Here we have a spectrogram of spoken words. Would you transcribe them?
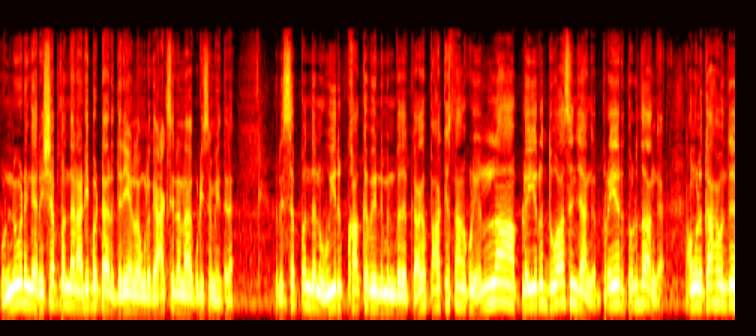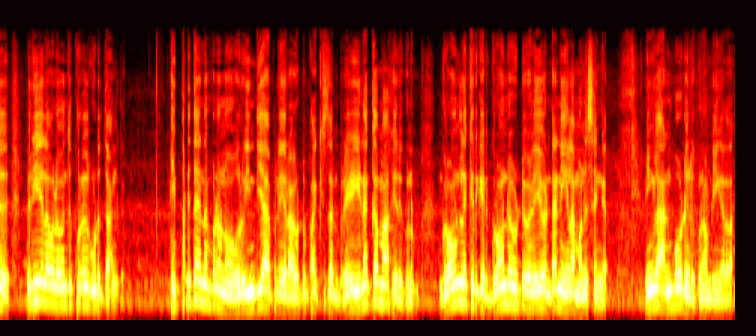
ஒன்று விடுங்க ரிஷப் பந்தன் அடிபட்டார். தெரியும்ல உங்களுக்கு ஆக்சிடென்ட் ஆகக்கூடிய சமயத்தில். ரிஷப் பந்தன் உயிர் காக்க வேண்டும் என்பதற்காக பாகிஸ்தானுக்குள்ள எல்லா பிளேயரும் துவா செஞ்சாங்க. ப்ரேயர் தொழுதாங்க. அவங்களுக்காக வந்து பெரிய லெவலில் வந்து குரல் கொடுத்தாங்க. இப்படி தான் என்ன பண்ணணும்? ஒரு இந்தியா பிளேயர் ஆகட்டும் பாகிஸ்தான் பிளேயர் இணக்கமாக இருக்கணும். கிரவுண்டில் கிரிக்கெட் கிரவுண்டை விட்டு வெளியே வந்துட்டால் நீங்களாம் மனுஷங்க. நீங்களாம் அன்போடு இருக்கணும் அப்படிங்கிறதா.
